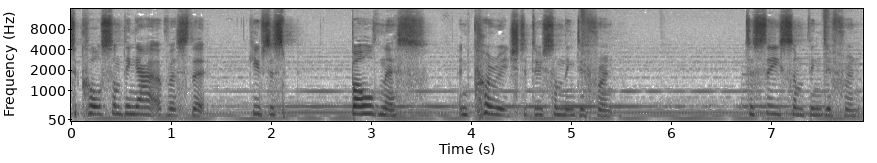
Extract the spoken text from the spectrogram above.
to call something out of us that gives us boldness and courage to do something different, to see something different,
